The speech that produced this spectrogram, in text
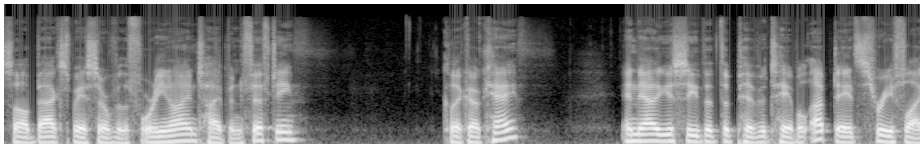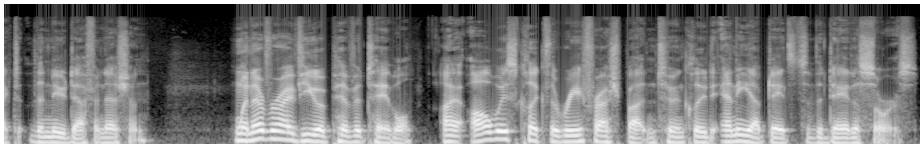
So I'll backspace over the 49, type in 50, click OK, and now you see that the pivot table updates to reflect the new definition. Whenever I view a pivot table, I always click the refresh button to include any updates to the data source.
